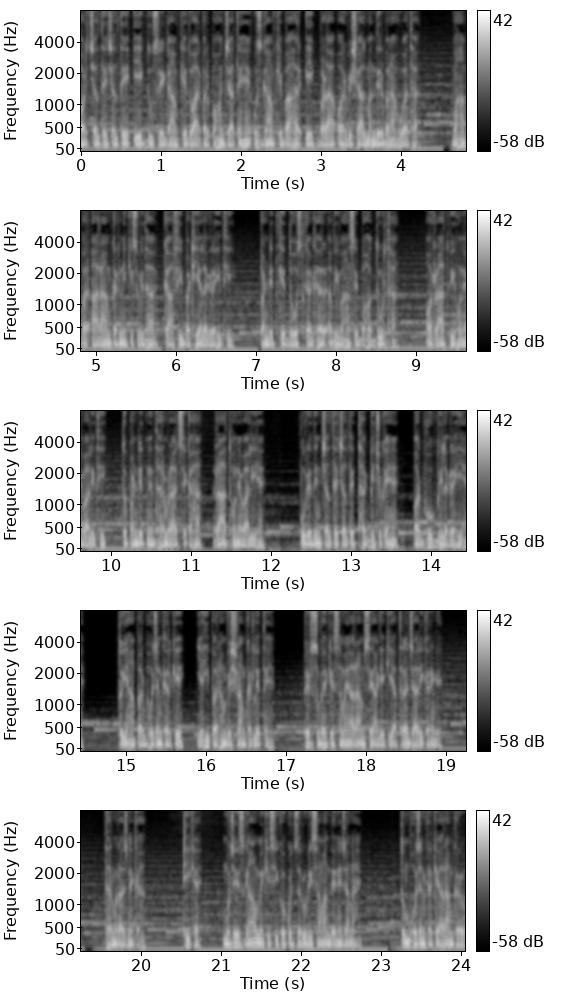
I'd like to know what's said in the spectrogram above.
और चलते चलते एक दूसरे गाँव के द्वार पर पहुँच जाते हैं। उस गाँव के बाहर एक बड़ा और विशाल मंदिर बना हुआ था। वहाँ पर आराम करने की सुविधा काफ़ी बढ़िया लग रही थी। पंडित के दोस्त का घर अभी वहाँ से बहुत दूर था और रात भी होने वाली थी तो पंडित ने धर्मराज से कहा, रात होने वाली है। पूरे दिन चलते चलते थक भी चुके हैं और भूख भी लग रही है। तो यहाँ पर भोजन करके यहीं पर हम विश्राम कर लेते हैं। फिर सुबह के समय आराम से आगे की यात्रा जारी करेंगे। धर्मराज ने कहा, ठीक है, मुझे इस गाँव में किसी को कुछ ज़रूरी सामान देने जाना है। तुम भोजन करके आराम करो,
